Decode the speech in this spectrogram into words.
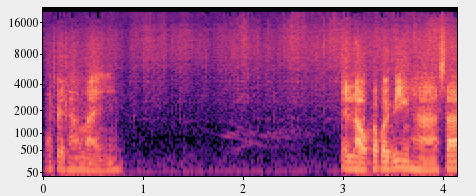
ให้ไปทางไหนไอเราก็ไปวิ่งหาซะ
